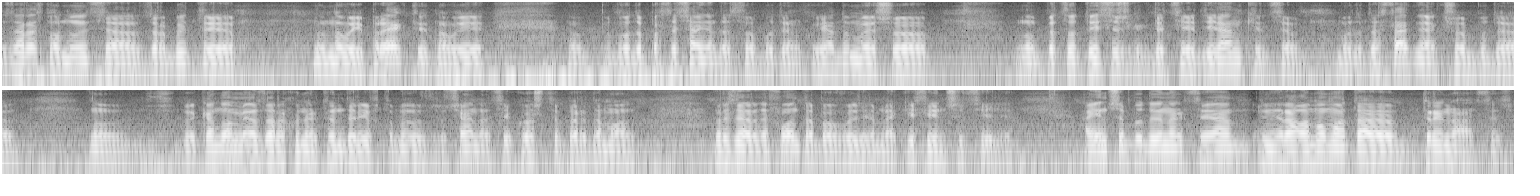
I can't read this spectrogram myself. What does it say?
зараз планується зробити ну, новий проєкт і нове е, водопостачання до цього будинку. Я думаю, що ну, 500 тисяч як для цієї ділянки це буде достатньо. Якщо буде ну, економія за рахунок тендерів, то ми, звичайно, ці кошти передамо в резервний фонд або виділимо на якісь інші цілі. А інший будинок це генерала Момота 13.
